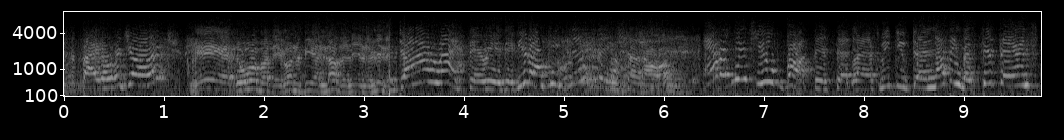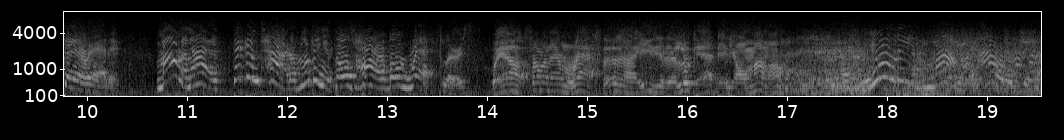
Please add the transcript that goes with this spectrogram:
Is the fight over, George? Yeah, it's over, but there's going to be another in a minute. Darn right there is, if you don't keep this thing shut off. Ever since you bought this set last week, you've done nothing but sit there and stare at it. Mom and I are sick and tired of looking at those horrible wrestlers. Well, some of them wrestlers are easier to look at than your mama out of this.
